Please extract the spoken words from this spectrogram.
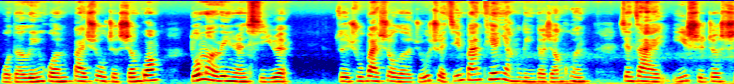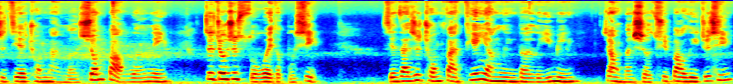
我的灵魂拜受着神光，多么令人喜悦！最初拜受了如水晶般天阳灵的人魂，现在已使这世界充满了凶暴文灵，这就是所谓的不幸。现在是重返天阳灵的黎明，让我们舍去暴力之心，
